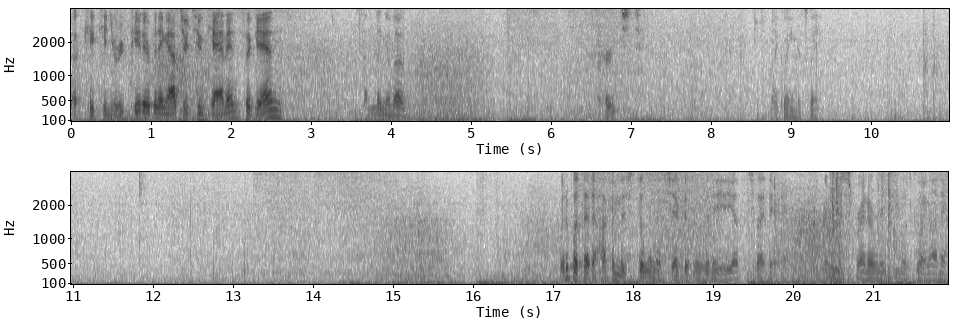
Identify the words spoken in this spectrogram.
Okay, can you repeat everything after two cannons again? Something about... Perched. Going this way? What about that? How come there's still an objective over the other side there? Let me just run over and see what's going on there.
